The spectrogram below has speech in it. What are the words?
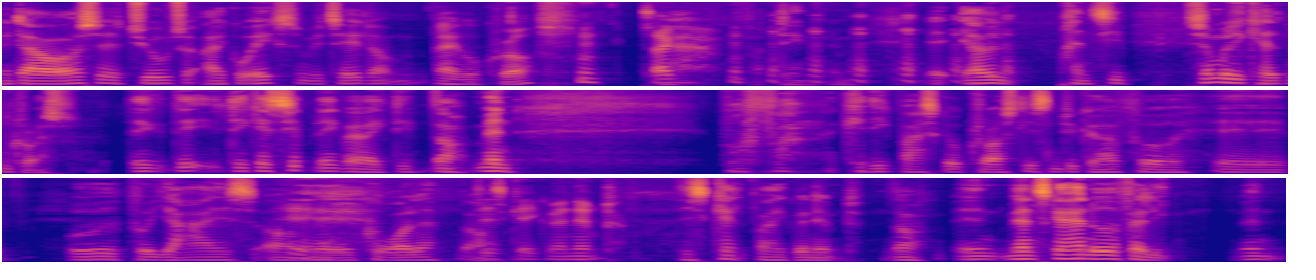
men der er også Toyota Aygo X, som vi talte om, Aygo Cross. Tak. Ja, for den. Jeg, jeg vil princip, så må de kalde den cross. Det, det, det kan simpelthen ikke være rigtigt. Nå, men hvorfor kan de ikke bare skrive cross, ligesom de gør på øh, både på Yaris og Ja, med Corolla? Nå, Det skal ikke være nemt. det skal bare ikke være nemt. Nå, man skal have noget at falde i. Men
